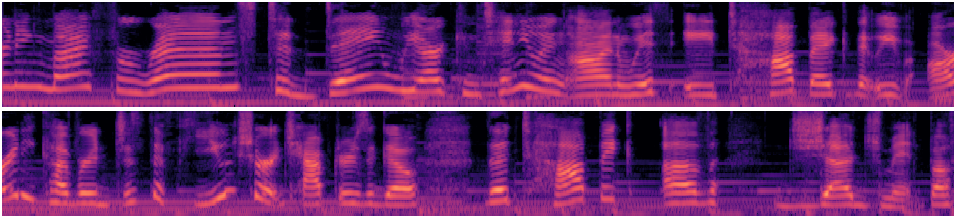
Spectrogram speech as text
morning, my friends. Today we are continuing on with a topic that we've already covered just a few short chapters ago the topic of judgment. But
